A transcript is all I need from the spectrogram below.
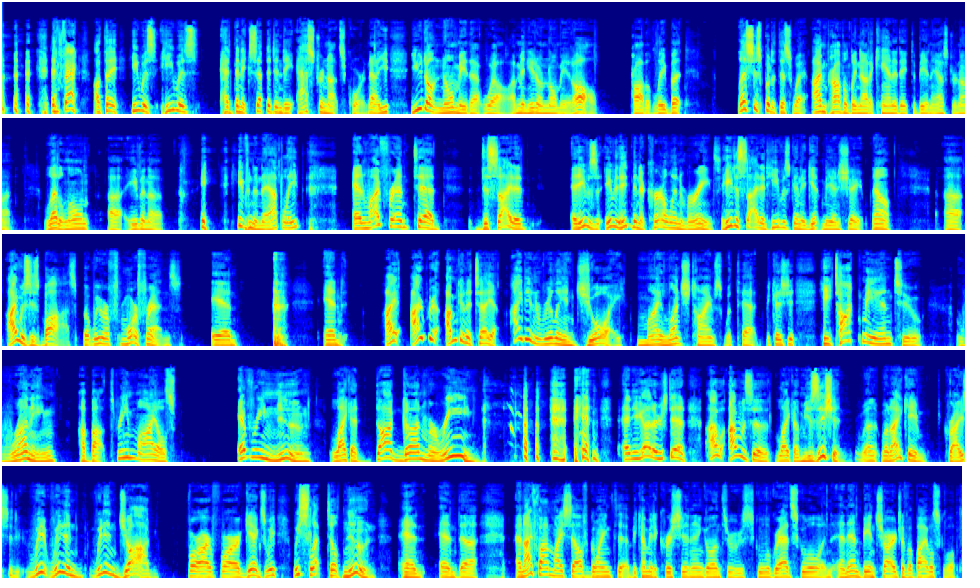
in fact, I'll tell you, he was he was had been accepted in the astronauts corps. Now you you don't know me that well. I mean, you don't know me at all, probably. But let's just put it this way: I'm probably not a candidate to be an astronaut, let alone uh, even a even an athlete. And my friend Ted decided and he was he he'd been a colonel in the Marines. He decided he was going to get me in shape. Now, uh, I was his boss, but we were more friends, and and I I re- I'm going to tell you I didn't really enjoy my lunch times with Ted because you, he talked me into running about three miles every noon like a doggone Marine. and and you got to understand, I, I was a like a musician when when I came to Christ. We we didn't we didn't jog for our for our gigs. We we slept till noon, and and uh, and I found myself going to becoming a Christian and going through school, grad school, and and then being in charge of a Bible school.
